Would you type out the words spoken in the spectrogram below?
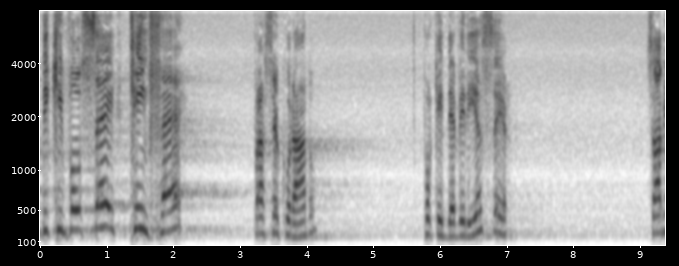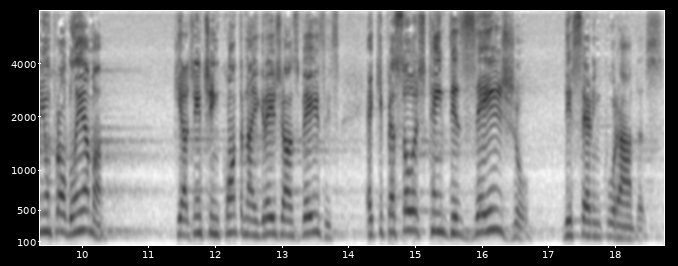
de que você tem fé para ser curado, porque deveria ser. Sabe, um problema que a gente encontra na igreja às vezes é que pessoas têm desejo de serem curadas,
